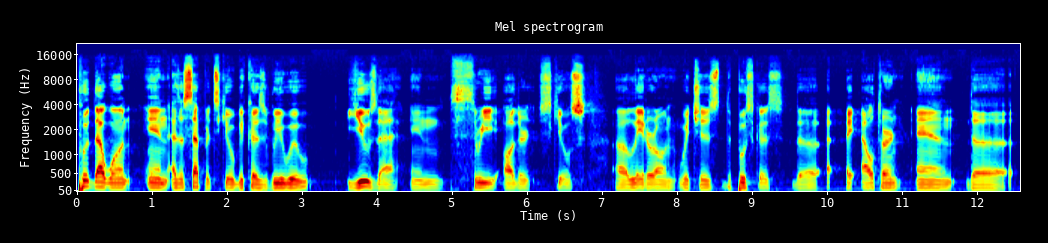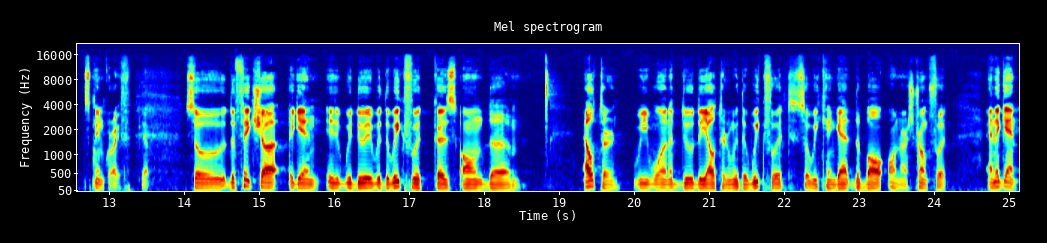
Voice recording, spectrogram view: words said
put that one in as a separate skill because we will use that in three other skills uh, later on, which is the Puskas, the L-turn, and the spin Cruyff. Yep. So the fake shot again, it, we do it with the weak foot because on the L turn we want to do the L turn with the weak foot so we can get the ball on our strong foot. And again,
